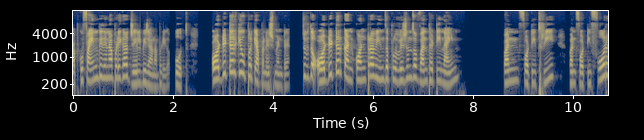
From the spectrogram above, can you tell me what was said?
आपको फाइन भी देना पड़ेगा जेल भी जाना पड़ेगा बोथ ऑडिटर के ऊपर क्या पनिशमेंट है? So if the auditor forty the one forty 139 143 144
